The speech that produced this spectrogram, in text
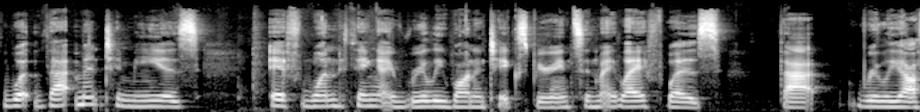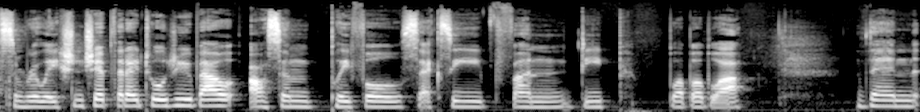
what that meant to me is if one thing I really wanted to experience in my life was that really awesome relationship that I told you about awesome, playful, sexy, fun, deep, blah, blah, blah then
